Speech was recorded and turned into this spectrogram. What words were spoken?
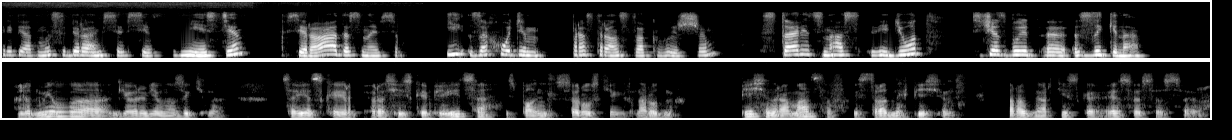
Ребят, мы собираемся все вместе, все радостные, все. И заходим в пространство к высшим. Старец нас ведет. Сейчас будет э, Зыкина. Людмила Георгиевна Зыкина, советская и российская певица, исполнительница русских народных песен, романсов, эстрадных песен, народная артистка СССР.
